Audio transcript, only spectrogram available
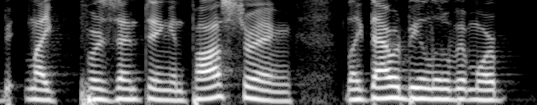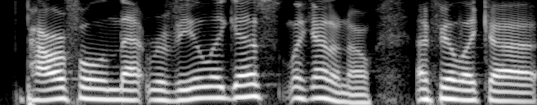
b- like presenting and posturing, like that would be a little bit more powerful in that reveal, I guess. Like I don't know. I feel like uh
